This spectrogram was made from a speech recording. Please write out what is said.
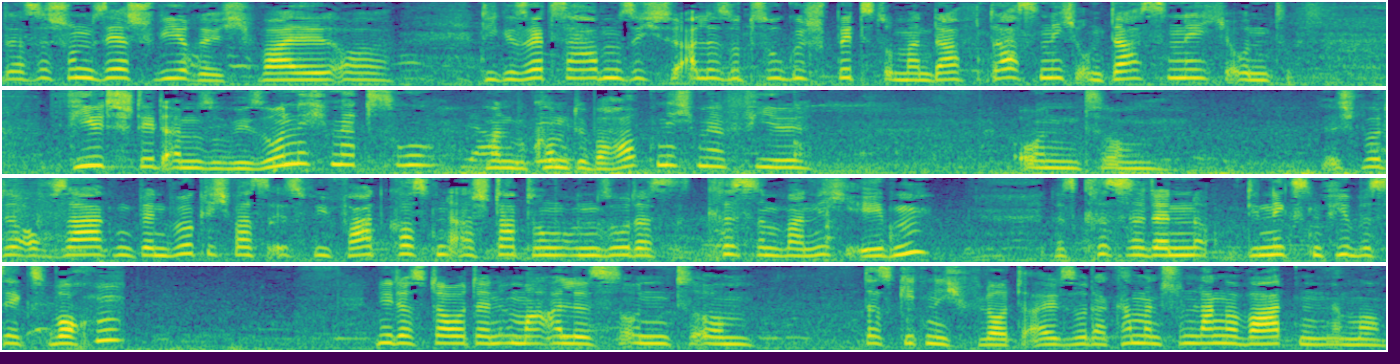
das ist schon sehr schwierig, weil äh, die Gesetze haben sich alle so zugespitzt und man darf das nicht und das nicht und viel steht einem sowieso nicht mehr zu. Man bekommt überhaupt nicht mehr viel. Und ähm, ich würde auch sagen, wenn wirklich was ist wie Fahrtkostenerstattung und so, das kriegst du mal nicht eben. Das kriegst du dann die nächsten vier bis sechs Wochen. Nee, das dauert dann immer alles und ähm, das geht nicht flott. Also da kann man schon lange warten immer.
